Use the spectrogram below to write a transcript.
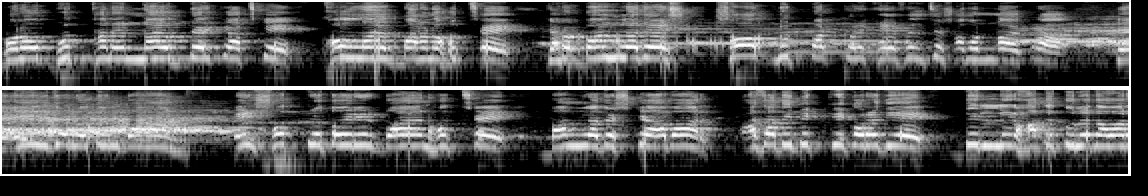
গণ অভ্যুত্থানের নায়কদেরকে আজকে খলনায়ক বানানো হচ্ছে, যেন বাংলাদেশ সব লুটপাট করে খেয়ে ফেলছে সমন্বয়করা। যে এই যে নতুন বয়ান, এই শত্রু তৈরির বয়ান হচ্ছে বাংলাদেশকে আবার আজাদি বিক্রি করে দিয়ে দিল্লির হাতে তুলে দেওয়ার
